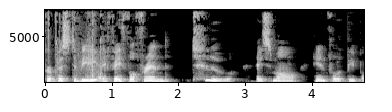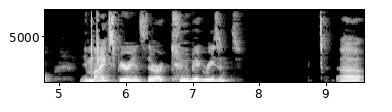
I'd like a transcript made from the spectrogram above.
Purpose to be a faithful friend to a small handful of people. In my experience, there are two big reasons uh,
